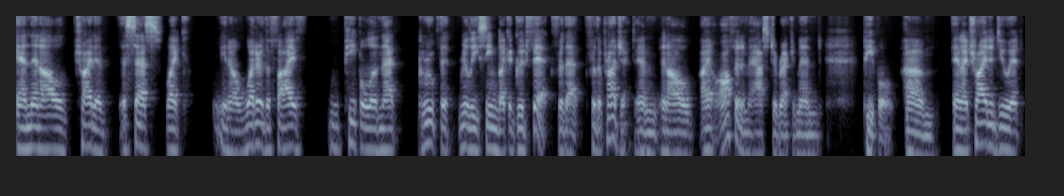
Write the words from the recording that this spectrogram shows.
and then I'll try to assess like you know what are the five people in that group that really seemed like a good fit for that for the project. And and I'll I often am asked to recommend people. Um, and I try to do it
